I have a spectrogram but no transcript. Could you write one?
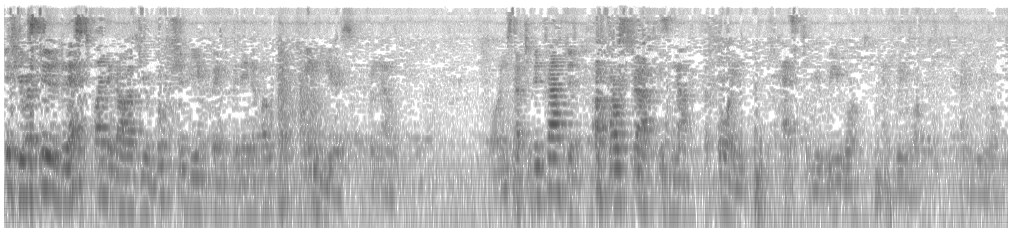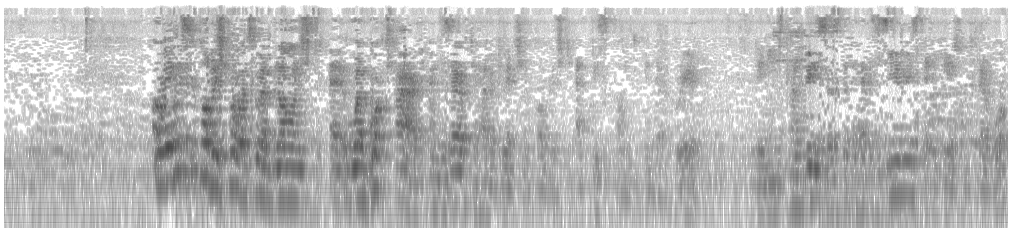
If you are still blessed by the gods, your book should be in print within about 10 years from now. Poems have to be crafted. A first draft is not a poem. It has to be reworked and reworked. Our aim is to publish poets who have launched, uh, who have worked hard and deserve to have a collection published at this point in their career. They need to convince us that they have a serious dedication to their work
